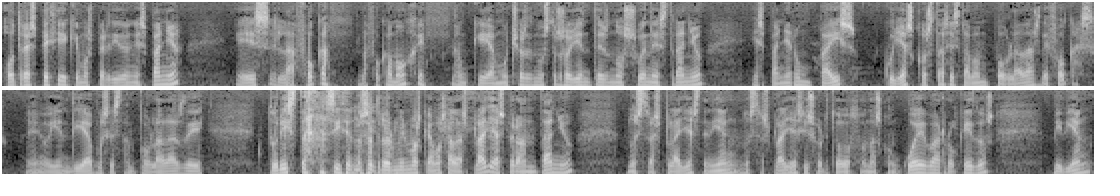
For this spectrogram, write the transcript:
Otra especie que hemos perdido en España es la foca, la foca monje. Aunque a muchos de nuestros oyentes nos suene extraño, España era un país cuyas costas estaban pobladas de focas. ¿eh? Hoy en día pues están pobladas de turistas y de nosotros mismos que vamos a las playas, pero antaño nuestras playas tenían, nuestras playas y sobre todo zonas con cuevas, roquedos, vivían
